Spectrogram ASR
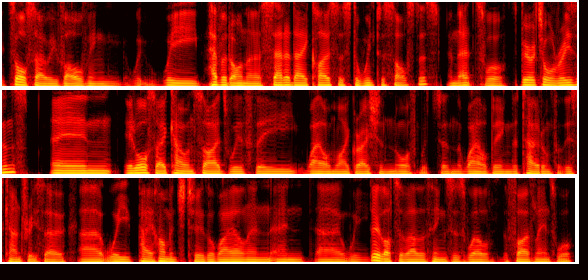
it's also evolving. We, we have it on a Saturday closest to winter solstice, and that's for spiritual reasons. And it also coincides with the whale migration north, which and the whale being the totem for this country. So uh, we pay homage to the whale, and and uh, we do lots of other things as well. The Five Lands Walk.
